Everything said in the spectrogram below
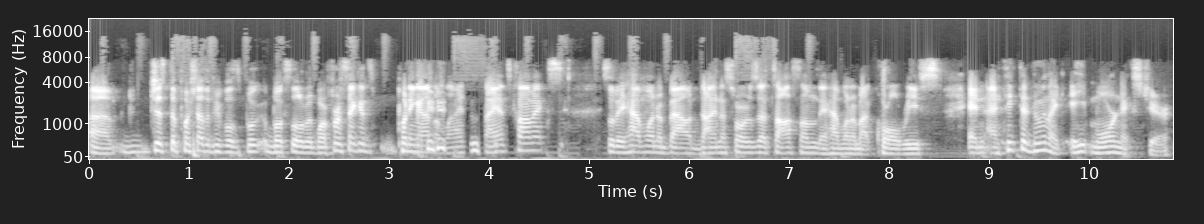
um, just to push other people's book, books a little bit more. First Second, putting out a line of science comics. So they have one about dinosaurs that's awesome. They have one about coral reefs, and I think they're doing like eight more next year.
